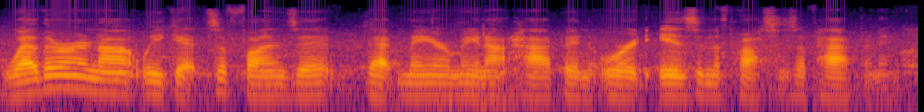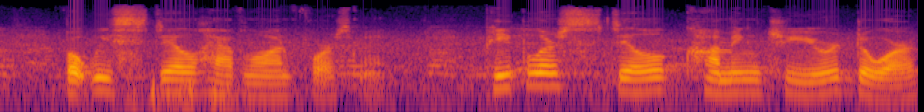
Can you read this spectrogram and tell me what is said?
Whether or not we get to fund it, that may or may not happen, or it is in the process of happening. But we still have law enforcement. People are still coming to your door,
